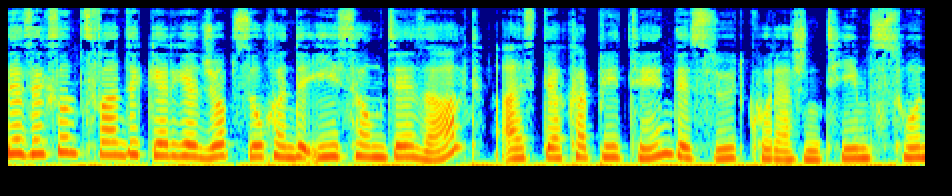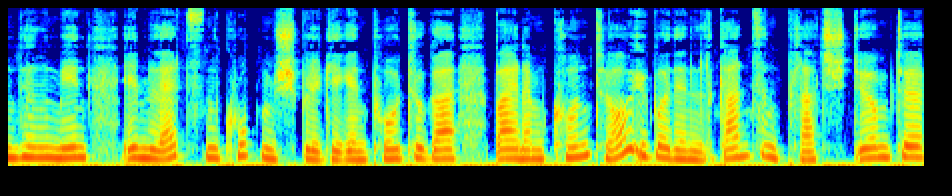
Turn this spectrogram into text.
Der 26-jährige Jobsuchende Lee Song-jae sagt, als der Kapitän des südkoreanischen Teams Son Heung-min im letzten Gruppenspiel gegen Portugal bei einem Konter über den ganzen Platz stürmte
